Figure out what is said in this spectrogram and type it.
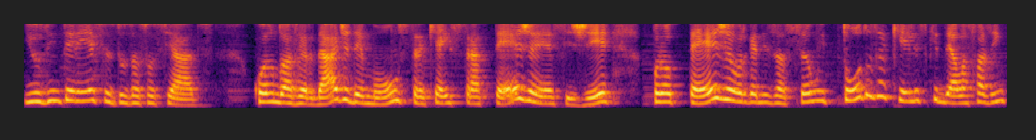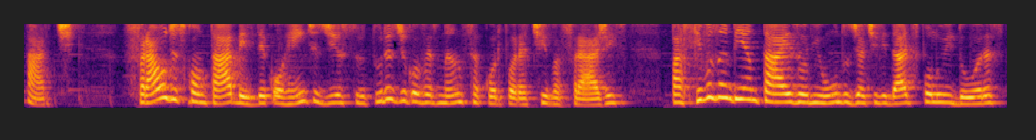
e os interesses dos associados, quando a verdade demonstra que a estratégia ESG protege a organização e todos aqueles que dela fazem parte fraudes contábeis decorrentes de estruturas de governança corporativa frágeis, passivos ambientais oriundos de atividades poluidoras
